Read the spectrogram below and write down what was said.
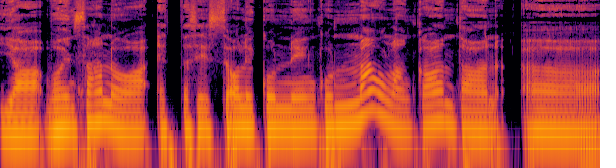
ja voin sanoa, että siis se oli kun, niin kuin naulan kantaan ää,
